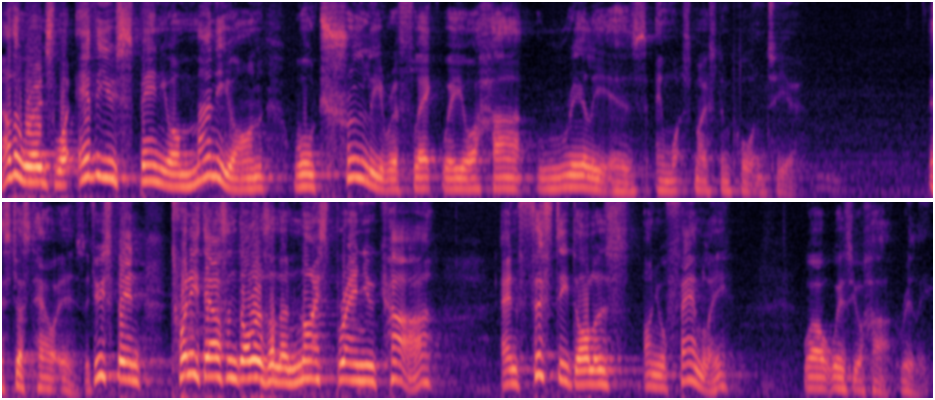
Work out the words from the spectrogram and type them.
In other words, whatever you spend your money on will truly reflect where your heart really is and what's most important to you. It's just how it is. If you spend $20,000 on a nice brand new car and $50 on your family, well, where's your heart really?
